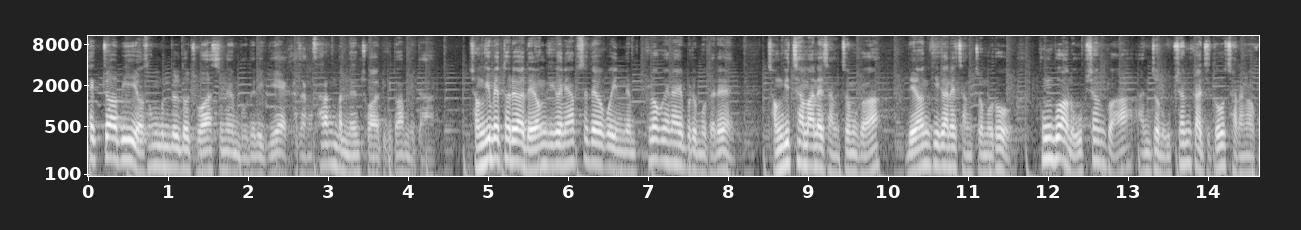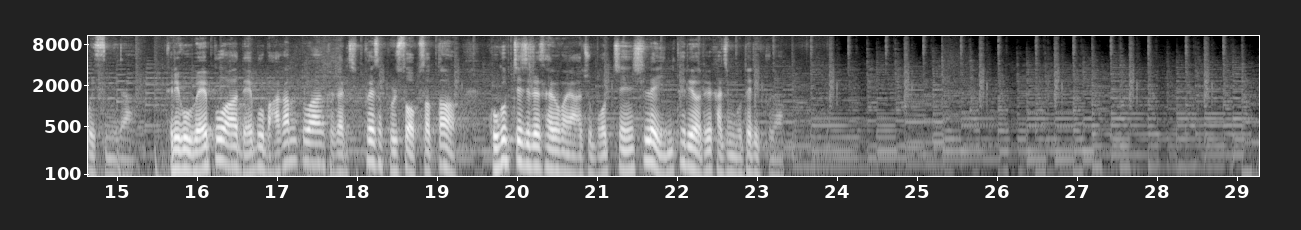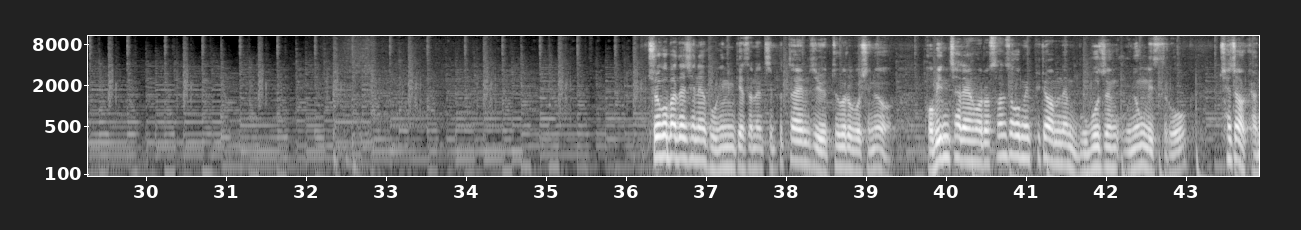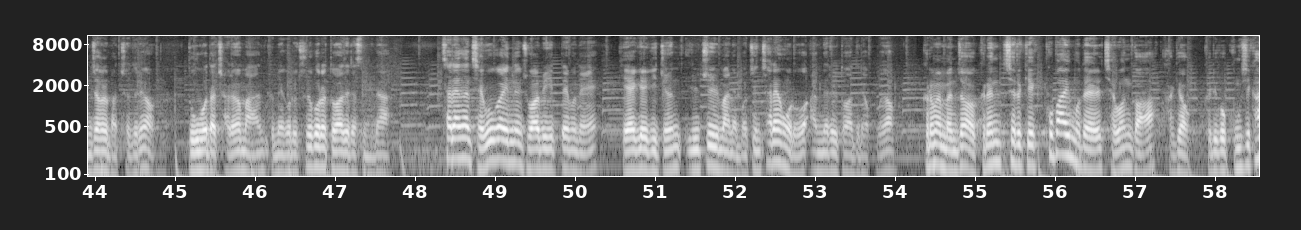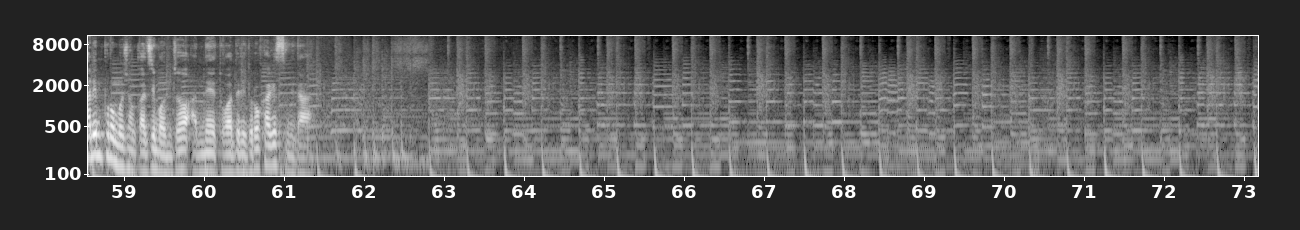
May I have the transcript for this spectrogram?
색조합이 여성분들도 좋아하시는 모델이기에 가장 사랑받는 조합이기도 합니다. 전기 배터리와 내연기관이 합세되고 있는 플러그인 하이브리드 모델은 전기차만의 장점과 내연기관의 장점으로 풍부한 옵션과 안전 옵션까지도 자랑하고 있습니다. 그리고 외부와 내부 마감 또한 그간 지프에서 볼 수 없었던 고급 재질을 사용하여 아주 멋진 실내 인테리어를 가진 모델이고요. 출고받으시는 고객님께서는 지프타임즈 유튜브를 보신 후 법인 차량으로 선서금이 필요 없는 무보증 운용 리스로 최저 견적을 맞춰드려 누구보다 저렴한 금액으로 출고를 도와드렸습니다. 차량은 재고가 있는 조합이기 때문에 계약일 기준 일주일 만에 멋진 차량으로 안내를 도와드렸고요. 그러면 먼저 그랜드 체르키 4바이 모델 재원과 가격 그리고 공식 할인 프로모션까지 먼저 안내 도와드리도록 하겠습니다.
